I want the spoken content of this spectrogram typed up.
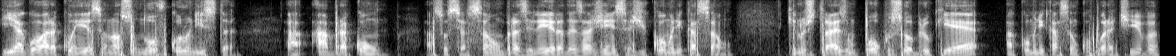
E agora conheça o nosso novo colunista, a Abracom, Associação Brasileira das Agências de Comunicação, que nos traz um pouco sobre o que é a comunicação corporativa,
